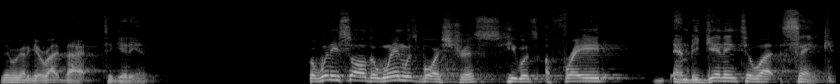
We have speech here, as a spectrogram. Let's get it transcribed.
Then we're going to get right back to Gideon. But when he saw the wind was boisterous, he was afraid and beginning to what? Sink.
